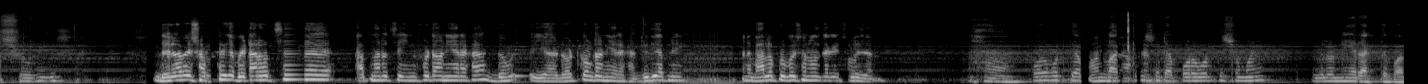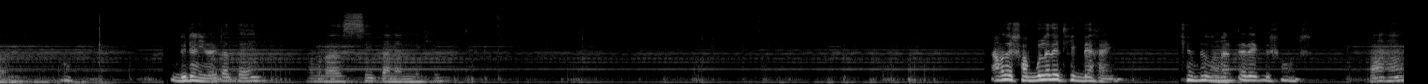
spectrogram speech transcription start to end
সুবীর সব থেকে বেটার হচ্ছে আপনার হচ্ছে ইনফোটাও নিয়ে রাখা ইয়া ডট কমটা নিয়ে রাখা। যদি আপনি মানে ভালো প্রফেশনাল জায়গায় চলে যান। হ্যাঁ পরবর্তী আপনার লাগবে আপনার- সেটা পরবর্তী সময় এগুলো নিয়ে রাখতে পারেন। দুইটা নিয়ে এটাতে আমরা সি প্যানেল লিখি। আমাদের সবগুলোতে ঠিক দেখায় কিন্তু ওনারটাতে একটু সমস্যা। হ্যাঁ হ্যাঁ।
